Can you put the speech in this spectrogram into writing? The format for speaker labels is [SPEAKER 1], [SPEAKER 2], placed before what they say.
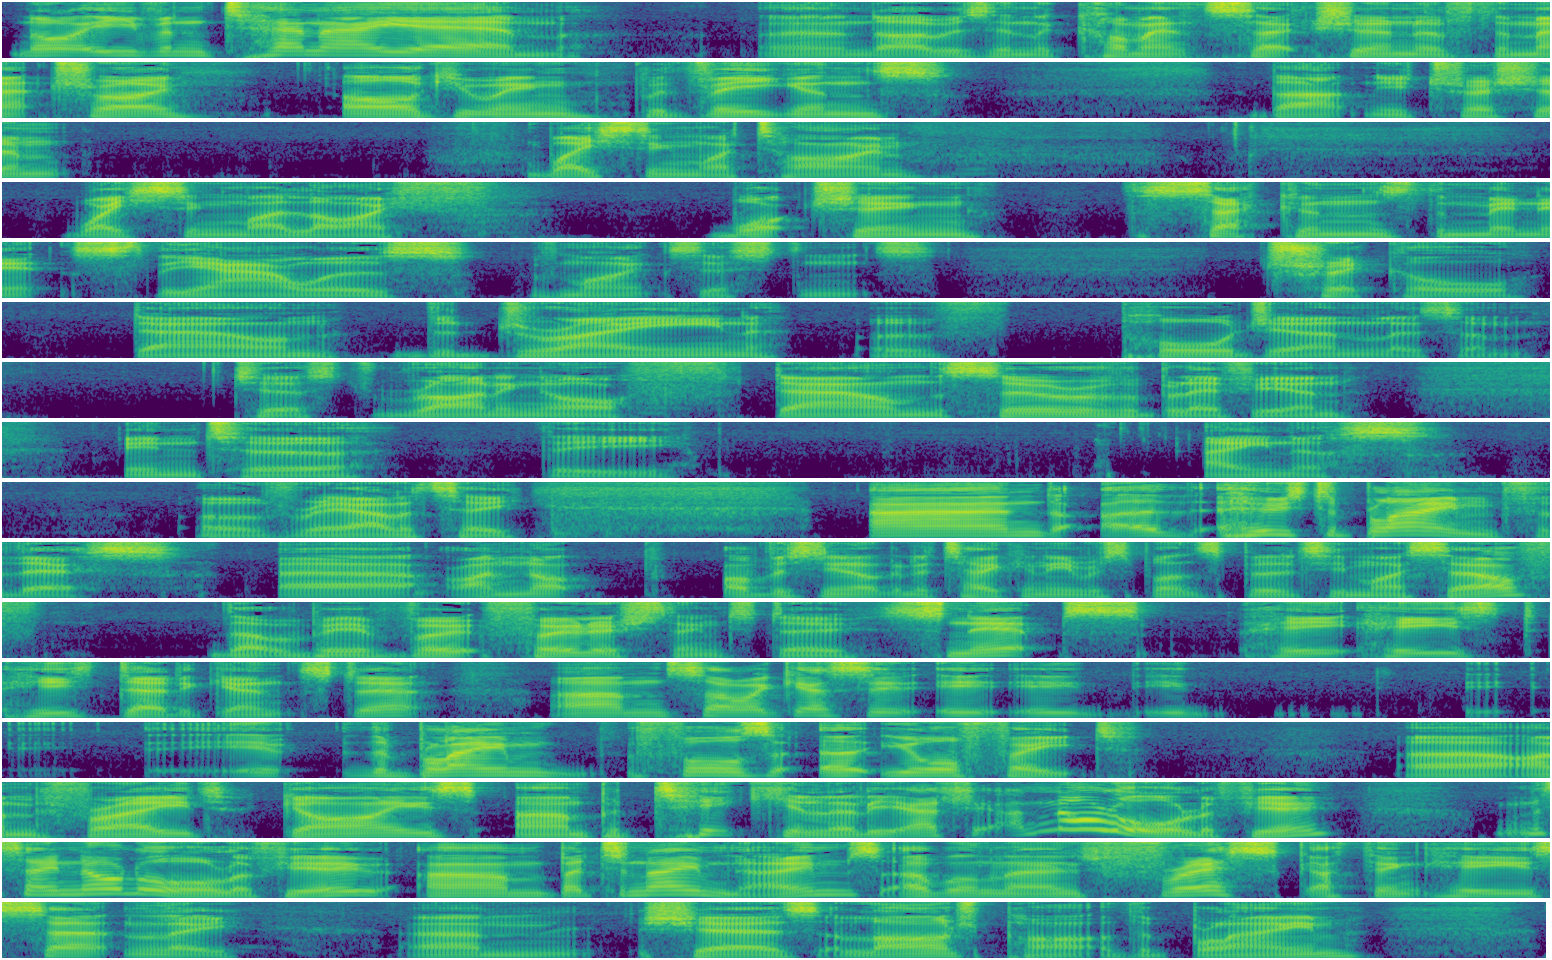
[SPEAKER 1] Not even 10 a.m. And I was in the comments section of the Metro arguing with vegans about nutrition, wasting my time, wasting my life, watching the seconds, the minutes, the hours of my existence trickle down the drain of poor journalism, just running off down the sewer of oblivion into the anus of reality. And uh, who's to blame for this? Uh, I'm not obviously not going to take any responsibility myself. That would be a vo- foolish thing to do. Snips, he he's he's dead against it. Um, so I guess it it, it, it, the blame falls at your feet. Uh, I'm afraid, guys. Um, particularly, actually, not all of you. I'm going to say not all of you. Um, but to name names, I will name Frisk. I think he's certainly um, shares a large part of the blame.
